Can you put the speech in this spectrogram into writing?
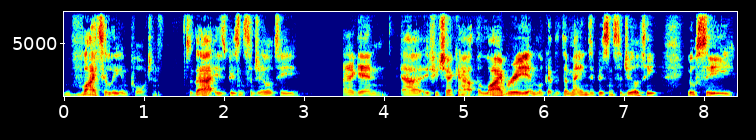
vitally important. So that is business agility. And again, uh, if you check out the library and look at the domains of business agility, you'll see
